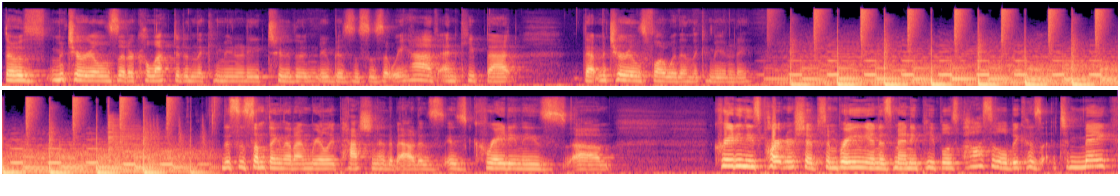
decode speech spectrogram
those materials that are collected in the community to the new businesses that we have and keep that, that materials flow within the community. This is something that I'm really passionate about is, is creating these um, creating these partnerships and bringing in as many people as possible because to make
